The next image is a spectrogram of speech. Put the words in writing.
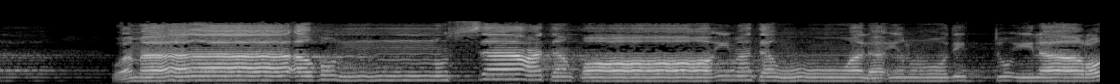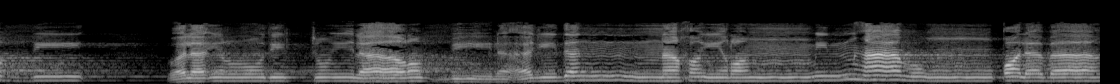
وما أظن الساعة قائمة ولئن رددت إلى ربي ولئن رددت إلى ربي لأجدن خيرا منها منقلبا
